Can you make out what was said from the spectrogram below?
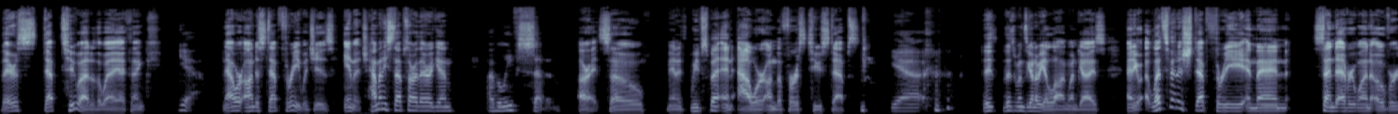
there's step two out of the way i think Yeah, Now we're on to step three, which is image. How many steps are there again? I believe seven. All right, so man, it's, we've spent an hour on the first two steps. Yeah. this this one's gonna be a long one, guys. Anyway, let's finish step three and then send everyone over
